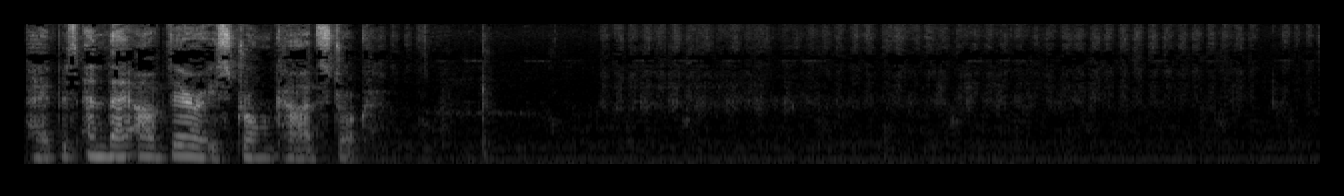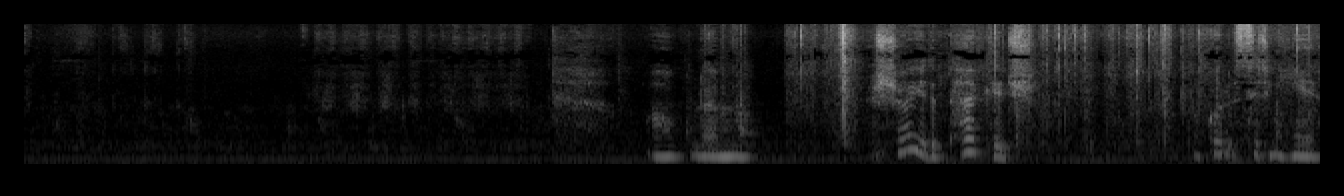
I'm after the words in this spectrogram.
papers and they are very strong cardstock. I'll um, show you the package. I've got it sitting here.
